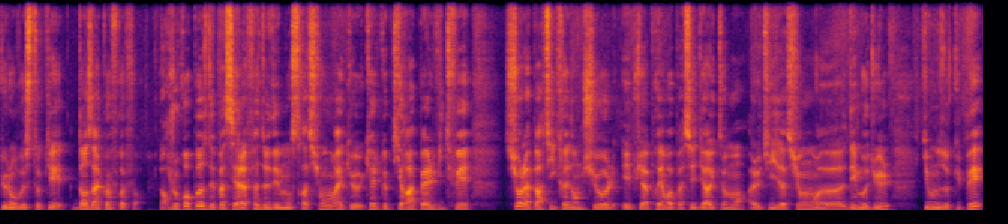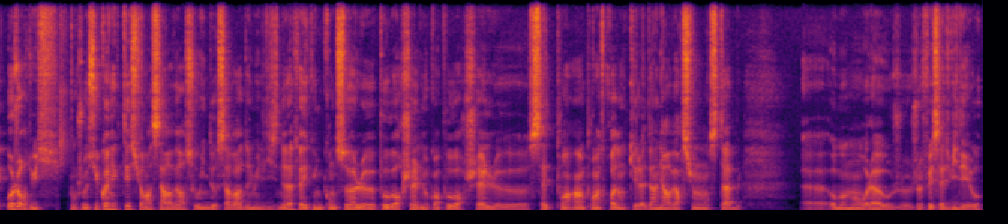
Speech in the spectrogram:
que l'on veut stocker dans un coffre-fort. Alors je vous propose de passer à la phase de démonstration avec euh, quelques petits rappels vite fait sur la partie credential et puis après on va passer directement à l'utilisation euh, des modules qui vont nous occuper aujourd'hui. Donc je me suis connecté sur un serveur sous Windows Server 2019 avec une console euh, PowerShell, donc en PowerShell 7.1.3, donc qui est la dernière version stable au moment voilà, où je fais cette vidéo.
